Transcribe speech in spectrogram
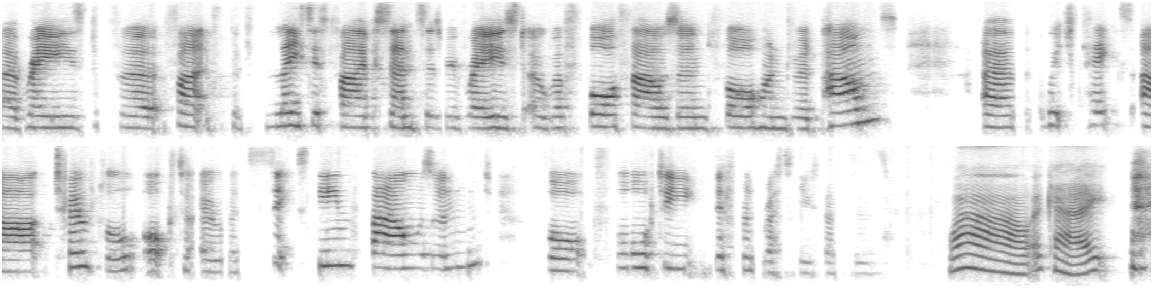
uh, raised for five, the latest five centres, we've raised over £4,400, um, which takes our total up to over 16,000 for 40 different rescue centres. Wow. Okay.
